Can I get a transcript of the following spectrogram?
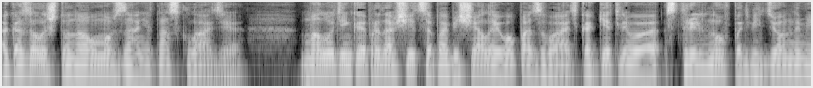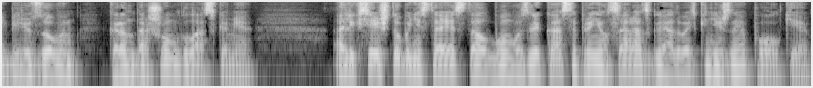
Оказалось, что Наумов занят на складе. Молоденькая продавщица пообещала его позвать, кокетливо стрельнув подведенными бирюзовым карандашом глазками. Алексей, чтобы не стоять столбом возле кассы, принялся разглядывать книжные полки.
